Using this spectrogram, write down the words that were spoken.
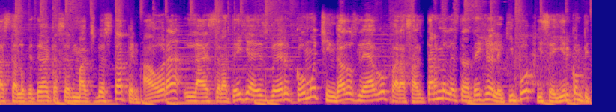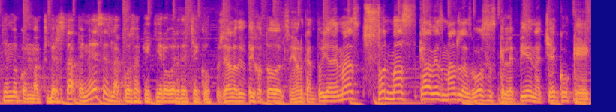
hasta lo que tenga que hacer Max Verstappen. Ahora la estrategia es ver cómo chingados le hago para saltarme la estrategia del equipo y seguir compitiendo con Max Verstappen. Esa es la cosa que quiero ver de Checo. Pues ya lo dijo todo el señor Cantú y además son más, cada vez más las voces que le piden a Checo que,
